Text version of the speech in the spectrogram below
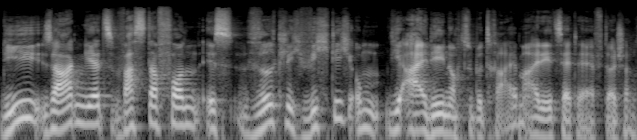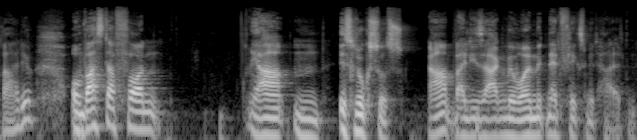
die sagen jetzt, was davon ist wirklich wichtig, um die ARD noch zu betreiben, ARD, ZDF, Deutschlandradio, und was davon ja, hm, ist Luxus ja, weil die sagen, wir wollen mit Netflix mithalten.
